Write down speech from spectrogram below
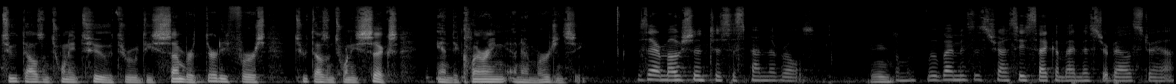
2022 through December 31st, 2026, and declaring an emergency. Is there a motion to suspend the rules? Moved by Mrs. Tressi, second by Mr. Belestrea.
